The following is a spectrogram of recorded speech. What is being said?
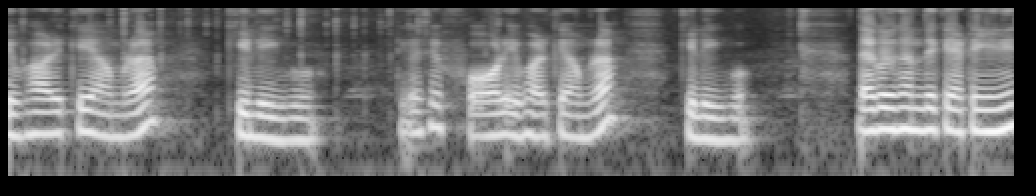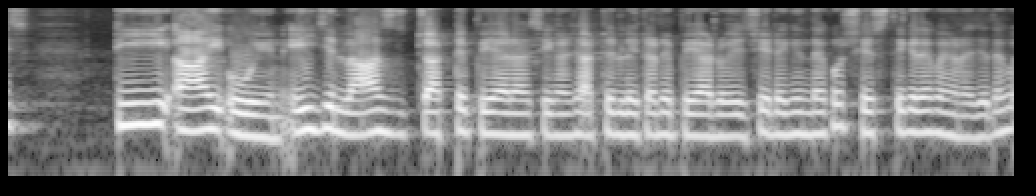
এভারকে আমরা কি লিখব? ঠিক আছে ফর এভারকে আমরা কি লিখব? দেখো এখান থেকে একটা জিনিস টি আই ও এন এই যে লাস্ট চারটে পেয়ার আছে, এখানে চারটে লেটারের পেয়ার রয়েছে, এটা কিন্তু দেখো শেষ থেকে দেখো এখানে আছে, দেখো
